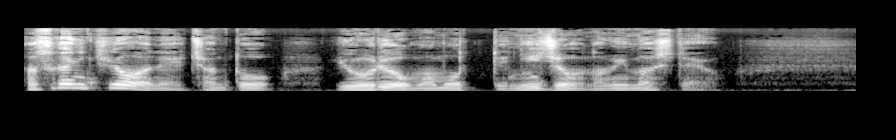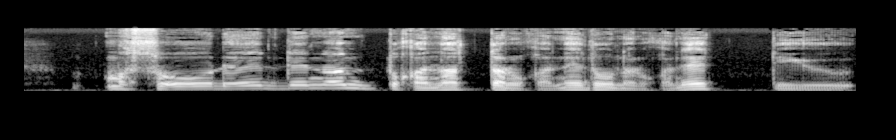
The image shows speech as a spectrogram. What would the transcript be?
さすがに昨日はね、ちゃんと容量を守って2錠飲みましたよ。まあ、それでなんとかなったのかね、どうなのかねっていう。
